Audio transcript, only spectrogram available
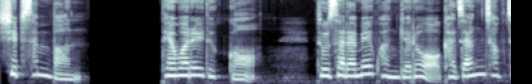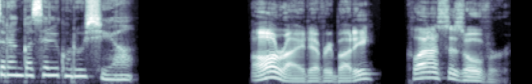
십삼 번 대화를 듣고 두 사람의 관계로 가장 적절한 것을 고르시오. All right, everybody. Class is over.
